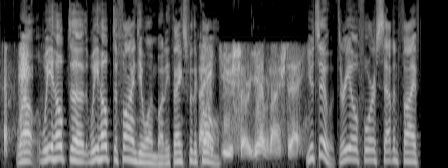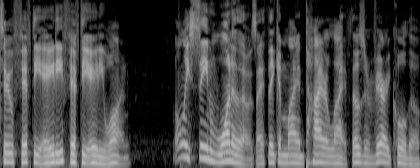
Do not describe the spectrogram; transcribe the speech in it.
well, we hope to we hope to find you one, buddy. Thanks for the call. Thank you, sir. You have a nice day. You too. 304 752 5080 5081. Only seen one of those, I think, in my entire life. Those are very cool, though.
